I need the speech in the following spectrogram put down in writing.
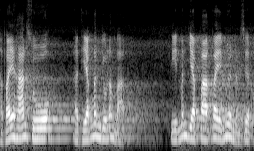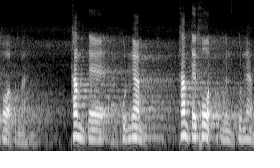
อภัยหารสู่เถียงมันอยู่ลำบาก ตีนมันเหยียบปากไว้เมื่อนเป็นเสือดข้อคนบ้านทำแต่คุณงามทำแต่โทษมันคุณงาม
